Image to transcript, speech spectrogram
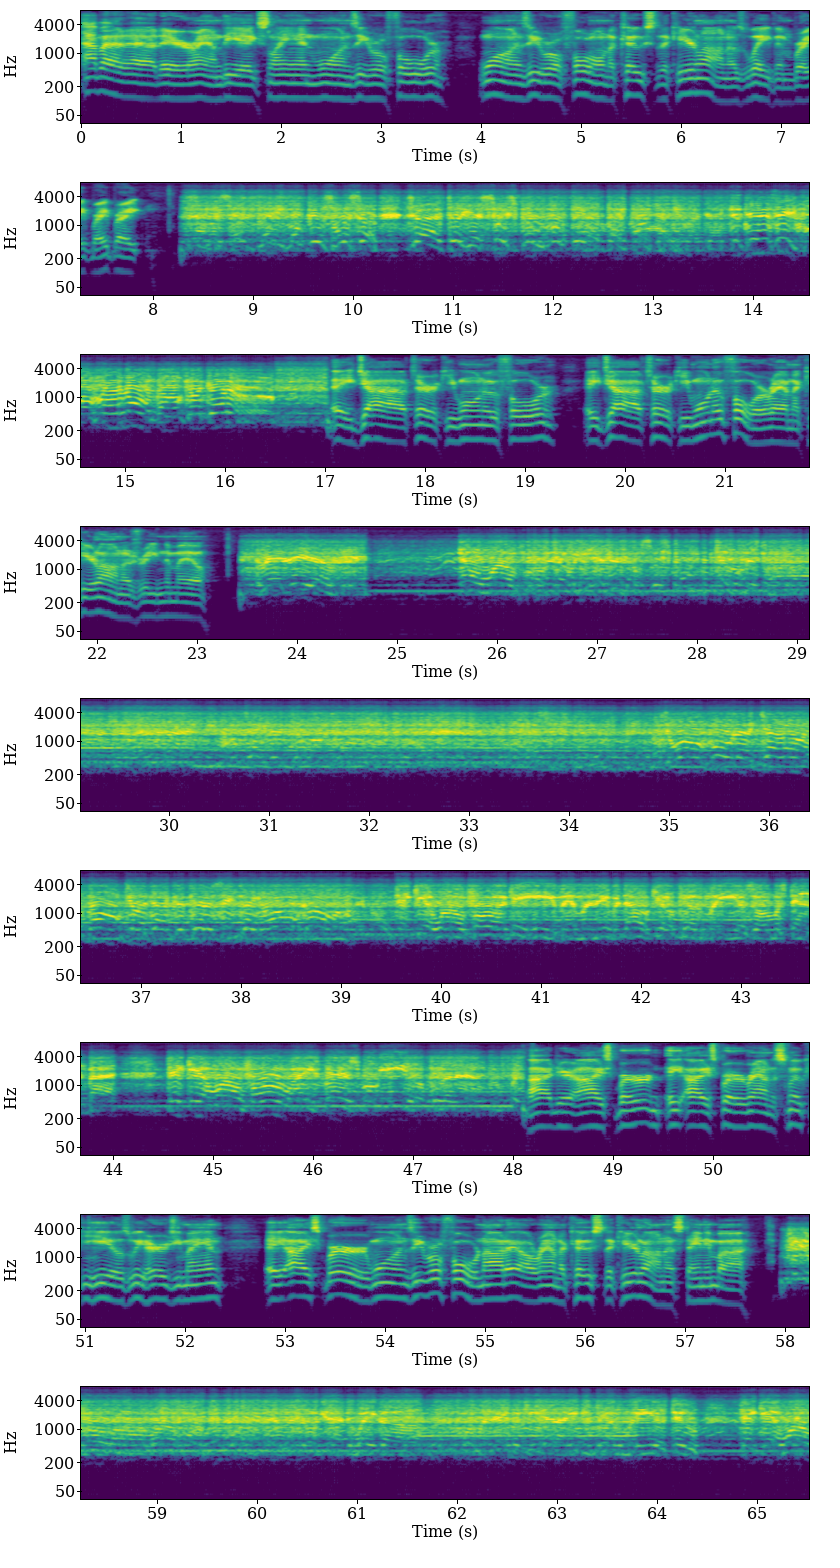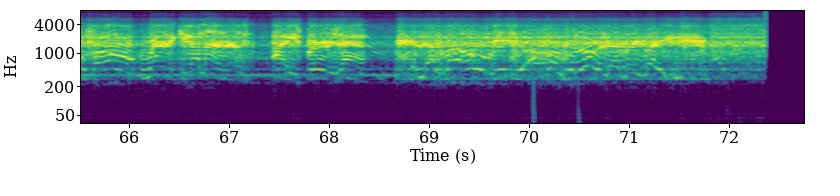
How about out there around DX land 104? 104 on the coast of the Carolinas waving break, break, break. What's? Drive through here, switch blue, Tennessee, 459, dog, can I get up? A Jive Turkey 104. A Jive Turkey 104 around the Carolinas reading the mail. Alright there, Iceberg. A Iceberg around the Smoky Hills. We heard you, man. A Iceberg 104 not out around the coast of the standing by. Take care, 104, around the.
